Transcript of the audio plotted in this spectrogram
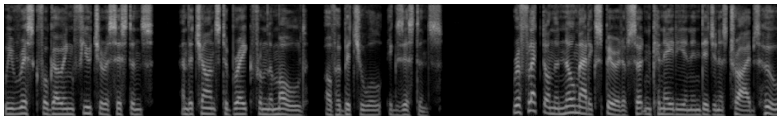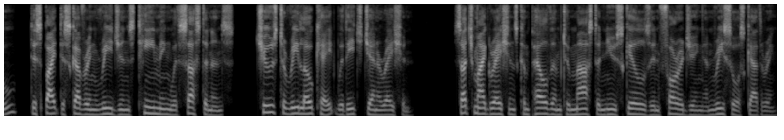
we risk foregoing future assistance and the chance to break from the mould of habitual existence. Reflect on the nomadic spirit of certain Canadian Indigenous tribes who, despite discovering regions teeming with sustenance, choose to relocate with each generation. Such migrations compel them to master new skills in foraging and resource gathering,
